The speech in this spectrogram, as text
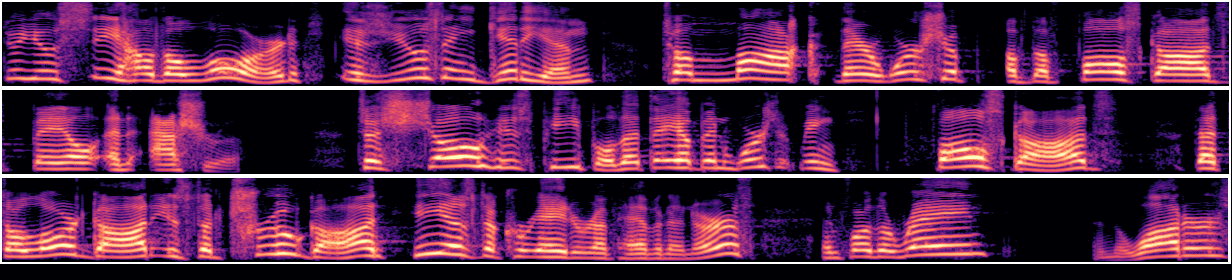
Do you see how the Lord is using Gideon to mock their worship of the false gods Baal and Asherah? To show his people that they have been worshiping false gods, that the Lord God is the true God, He is the creator of heaven and earth, and for the rain and the waters,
